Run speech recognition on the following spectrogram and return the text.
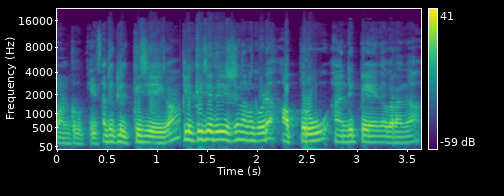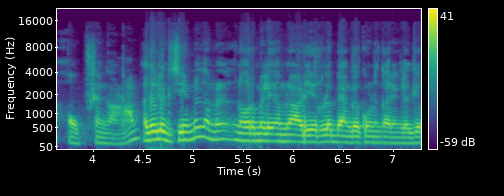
one rupees അത് ക്ലിക്ക് ചെയ്യുക. ക്ലിക്ക് ചെയ്ത ശേഷം നമുക്ക് ഇവിടെ അപ്രൂവ് ആൻഡ് പേ എന്ന് പറയുന്ന ഓപ്ഷൻ കാണാം. അത് ക്ലിക്ക് ചെയ്യുമ്പോൾ നമ്മൾ നോർമലി നമ്മൾ ആഡ് ബാങ്ക് അക്കൗണ്ടും കാര്യങ്ങളൊക്കെ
